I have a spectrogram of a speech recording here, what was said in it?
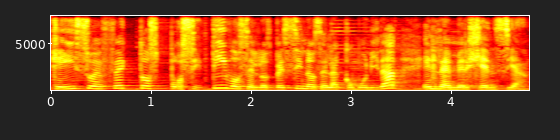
que hizo efectos positivos en los vecinos de la comunidad en la emergencia.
